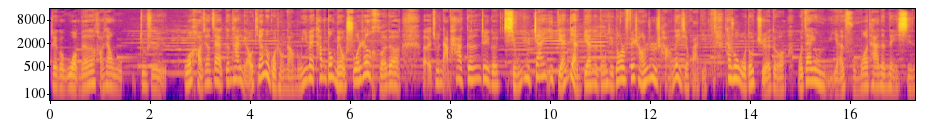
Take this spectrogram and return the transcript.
这个我们好像我就是。’”我好像在跟他聊天的过程当中，因为他们都没有说任何的，呃，就是哪怕跟这个情欲沾一点点边的东西，都是非常日常的一些话题。他说，我都觉得我在用语言抚摸他的内心。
